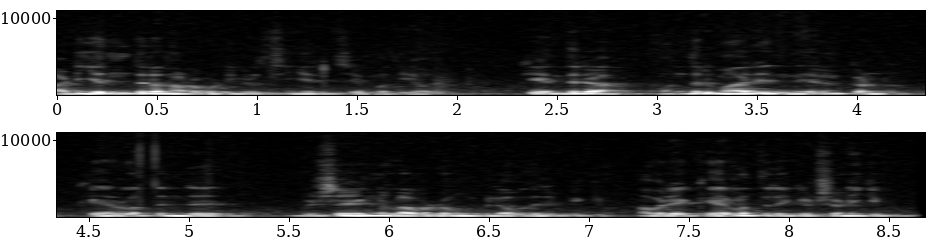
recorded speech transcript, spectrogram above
അടിയന്തര നടപടികൾ സ്വീകരിച്ചേ മതിയാവും. കേന്ദ്ര മന്ത്രിമാരെ നേരിൽ കണ്ട് കേരളത്തിന്റെ വിഷയങ്ങൾ അവരുടെ മുമ്പിൽ അവതരിപ്പിക്കും. അവരെ കേരളത്തിലേക്ക് ക്ഷണിക്കും.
